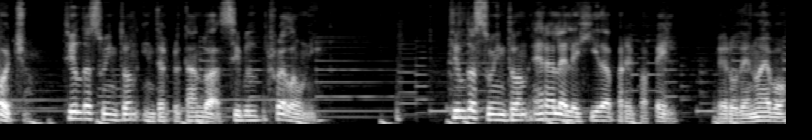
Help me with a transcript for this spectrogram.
8. Tilda Swinton interpretando a Sybil Trelawney. Tilda Swinton era la elegida para el papel, pero de nuevo,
